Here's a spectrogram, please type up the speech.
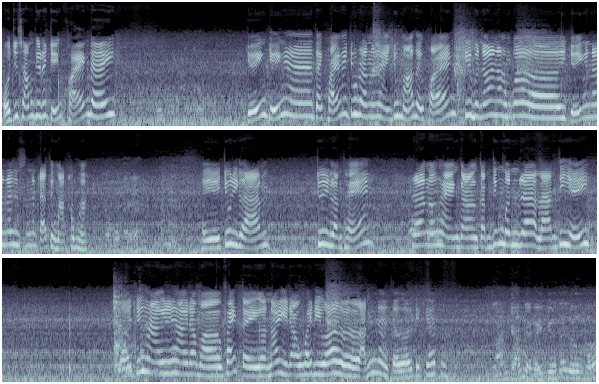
Ủa chứ sao không kêu nó chuyển khoản đi. Rồi có một cái đâu. Chuyển chuyển à, tài khoản chú ra ngân hàng chú mở tài khoản. Chứ bên đó nó không có ờ, chuyển nó, nó nó trả tiền mặt không hả? Thì chú đi làm. Chú đi làm thẻ. Ra ngân hàng cầm, cầm chứng minh ra làm chứ gì? Rồi chứ hai hai đâu mà phát tiền nói gì đâu phải đi quá lãnh nè tự ơi cái chết rồi. làm chảnh này bị chưa tới lương nữa.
